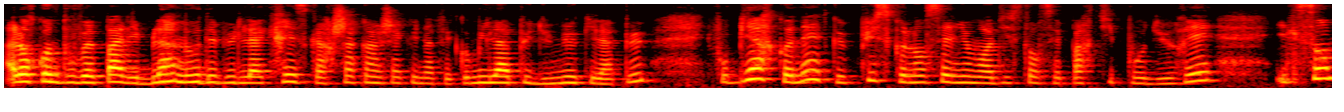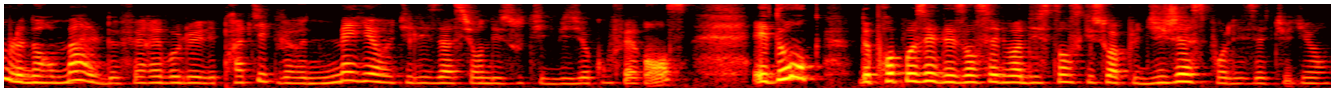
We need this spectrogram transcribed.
alors qu'on ne pouvait pas les blâmer au début de la crise car chacun et chacune a fait comme il a pu du mieux qu'il a pu, il faut bien reconnaître que puisque l'enseignement à distance est parti pour durer, il semble normal de faire évoluer les pratiques vers une meilleure utilisation des outils de visioconférence et donc de proposer des enseignements à distance qui soient plus digestes pour les étudiants.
